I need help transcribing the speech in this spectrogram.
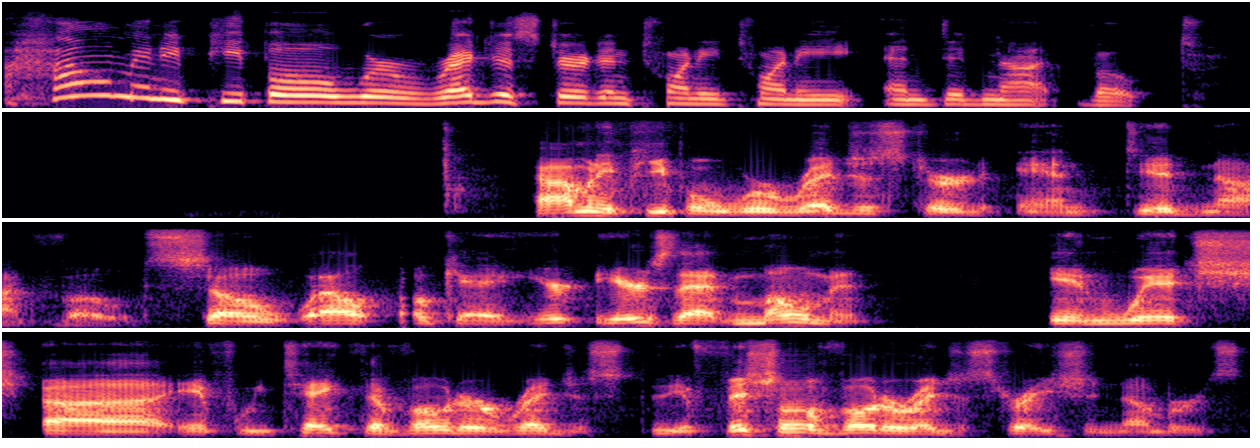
how many people were registered in 2020 and did not vote how many people were registered and did not vote. So, well, okay, here, here's that moment in which, uh, if we take the voter register, the official voter registration numbers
